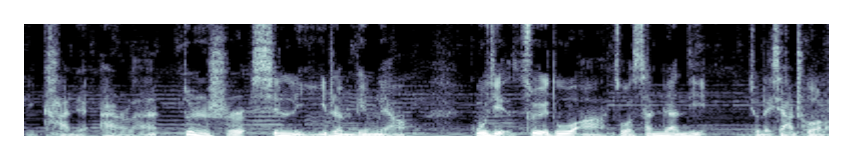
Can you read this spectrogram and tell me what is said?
你看这爱尔兰，顿时心里一阵冰凉，估计最多啊坐三站地就得下车了。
